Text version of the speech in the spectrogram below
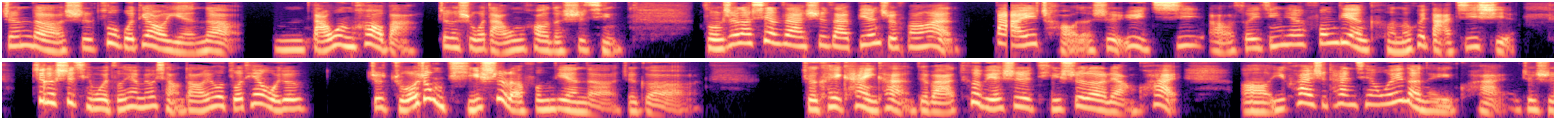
真的是做过调研的？嗯，打问号吧，这个是我打问号的事情。总之呢，现在是在编制方案，大 A 炒的是预期啊，所以今天风电可能会打鸡血。这个事情我昨天没有想到，因为昨天我就。就着重提示了风电的这个，这个可以看一看，对吧？特别是提示了两块，呃，一块是碳纤维的那一块，就是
